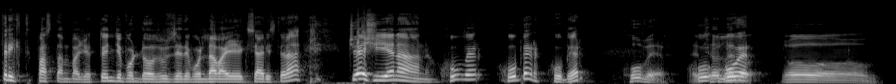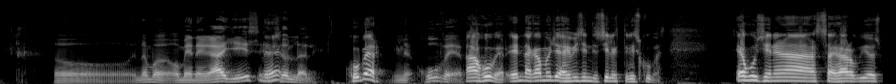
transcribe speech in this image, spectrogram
strict πας τα μπάτζετ του, είναι και πολλά ζούζεται πολλά πάει δεξιά αριστερά. Και έχει έναν Hoover, Hooper, Hooper, Χούβερ. Χου- Έτσι Χούβερ. όλα. Ο- ο- να πω, Ο Μενεγάκης, Ναι. έτσι όλα λέει. Hooper. Ναι, Χούβερ. Α, Hoover. Είναι να κάνουμε και διαφήμιση της ηλεκτρικής κούπας. Έχουν σε ένα σαϊχάρο ο οποίος,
